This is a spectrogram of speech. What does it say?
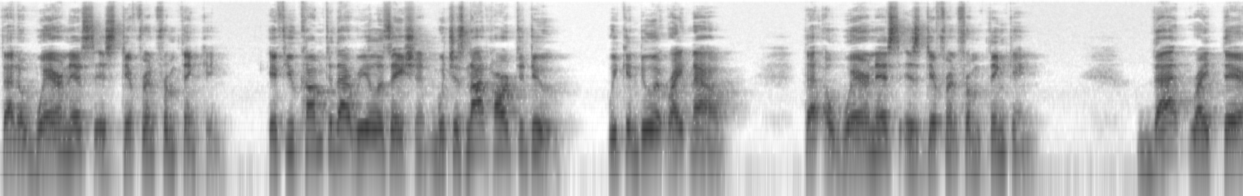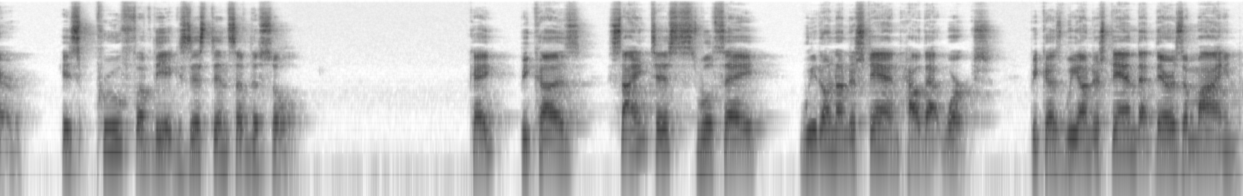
that awareness is different from thinking, if you come to that realization, which is not hard to do, we can do it right now, that awareness is different from thinking, that right there is proof of the existence of the soul. Okay? Because scientists will say, we don't understand how that works because we understand that there is a mind,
